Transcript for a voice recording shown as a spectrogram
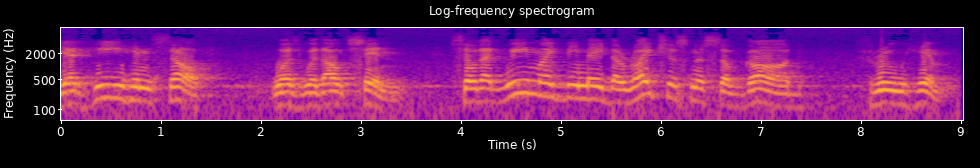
yet he himself was without sin so that we might be made the righteousness of God through him.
